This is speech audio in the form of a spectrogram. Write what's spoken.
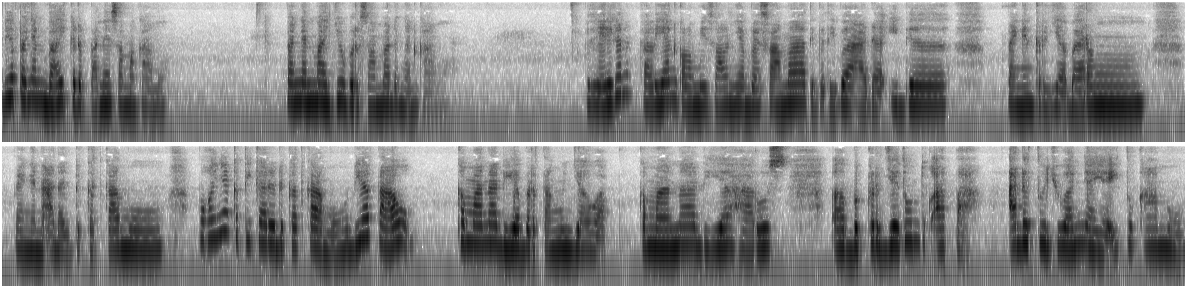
Dia pengen baik ke depannya sama kamu. Pengen maju bersama dengan kamu. Jadi kan kalian kalau misalnya bersama tiba-tiba ada ide pengen kerja bareng pengen ada di dekat kamu. Pokoknya ketika ada dekat kamu, dia tahu ke mana dia bertanggung jawab, ke mana dia harus uh, bekerja itu untuk apa. Ada tujuannya yaitu kamu.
